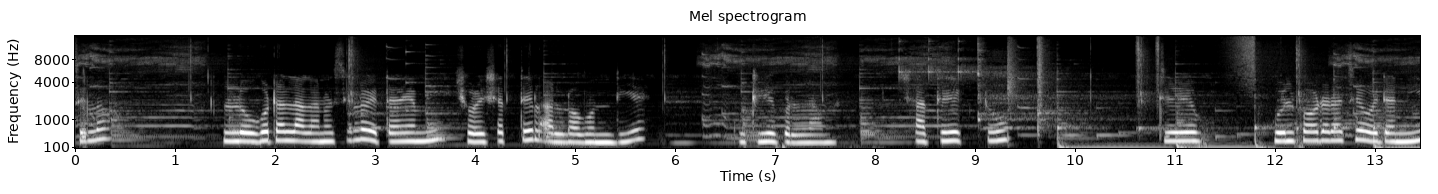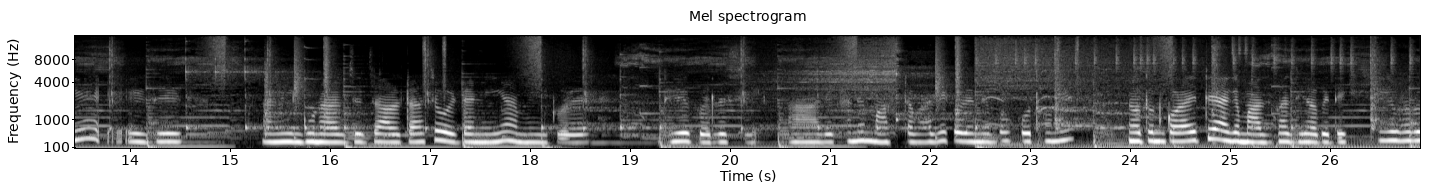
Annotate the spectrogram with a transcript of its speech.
ছিল লোগোটা লাগানো ছিল, এটাই আমি সরিষার তেল আর লবণ দিয়ে উঠিয়ে ফেললাম। সাথে একটু যে হুইল পাউডার আছে, ওইটা নিয়ে এই যে আমি গুনার যে জালটা আছে, ওইটা নিয়ে আমি করে ধুয়ে ফেলেছি। আর এখানে মাছটা ভাজি করে নেব। প্রথমে নতুন কড়াইতে আগে মাছ ভাজি হবে। দেখি কীভাবে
